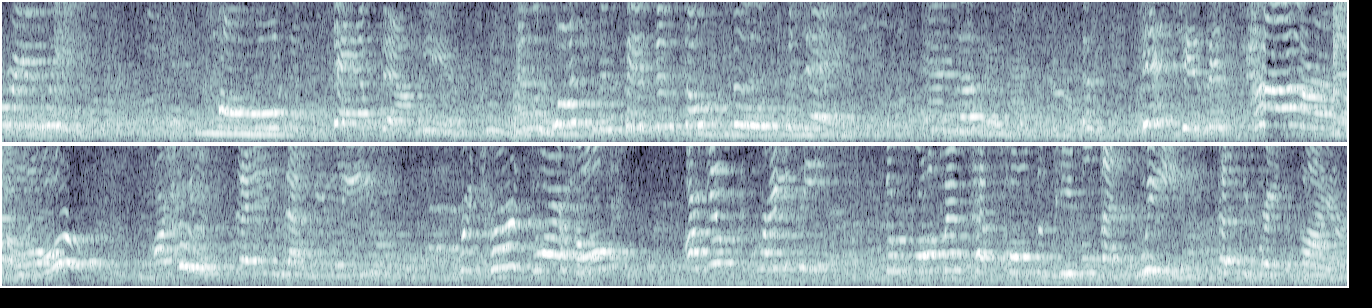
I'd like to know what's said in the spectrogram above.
three weeks. It's cold and damp down here. And the watchman says there's no food today. And the, the stench is intolerable. Are you saying that we leave? Return to our homes? Are you crazy? The Romans have told the people that we set the great fire.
